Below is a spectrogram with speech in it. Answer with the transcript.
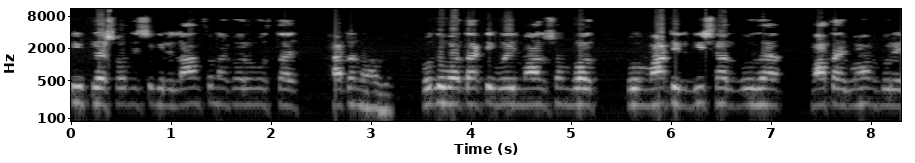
পিঁপড়া সদৃশ্য করে লাঞ্ছনা করার অবস্থায় হাঁটানো হবে। অথবা তাকে ওই মাল সম্পদ ও মাটির বিশাল বোঝা মাথায় বহন করে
